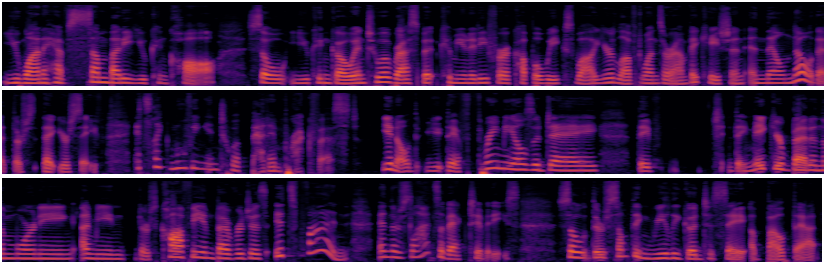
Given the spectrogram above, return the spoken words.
You want to have somebody you can call. So, you can go into a respite community for a couple weeks while your loved ones are on vacation and they'll know that they're, that you're safe. It's like moving into a bed and breakfast you know they have three meals a day they've they make your bed in the morning. I mean, there's coffee and beverages. It's fun and there's lots of activities. So there's something really good to say about that.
